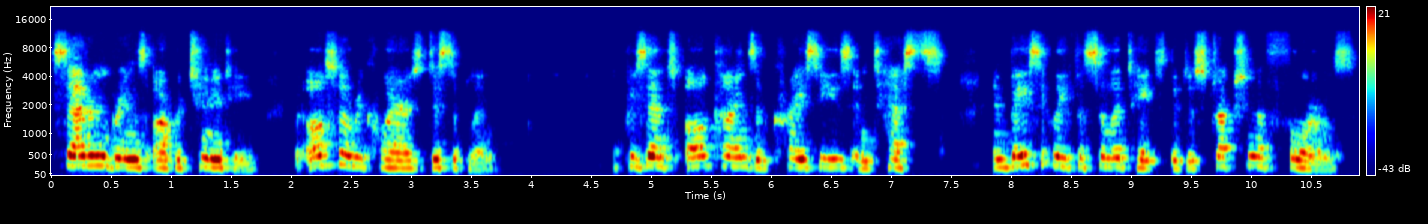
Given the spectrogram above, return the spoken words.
Saturn brings opportunity, but also requires discipline. It presents all kinds of crises and tests and basically facilitates the destruction of forms,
